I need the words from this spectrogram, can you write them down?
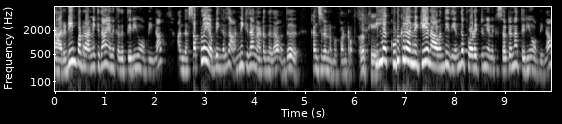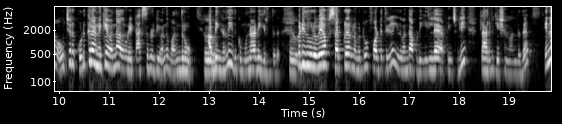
நான் ரெடீம் பண்ற அன்னைக்கு தான் எனக்கு அது தெரியும் அப்படின்னா அந்த சப்ளை அப்படிங்கிறது அன்னைக்கு தான் நடந்ததா வந்து கன்சிடர் நம்ம பண்றோம். இல்ல கொடுக்குற அன்னைக்கே நான் வந்து இது எந்த ப்ராடக்ட்னு எனக்கு சர்டனா தெரியும் அப்படின்னா வவுச்சரை கொடுக்குற அன்னைக்கே வந்து அதனுடைய டாக்ஸபிலிட்டி வந்து வந்துரும் அப்படிங்கிறது இதுக்கு முன்னாடி இருந்தது. பட் இது ஒரு வே ஆஃப் சர்க்குலர் நம்ம டூ ஃபார்ட்டி த்ரீல இது வந்து அப்படி இல்லை அப்படின்னு சொல்லி கிளாரிஃபிகேஷன் வந்தது. என்ன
